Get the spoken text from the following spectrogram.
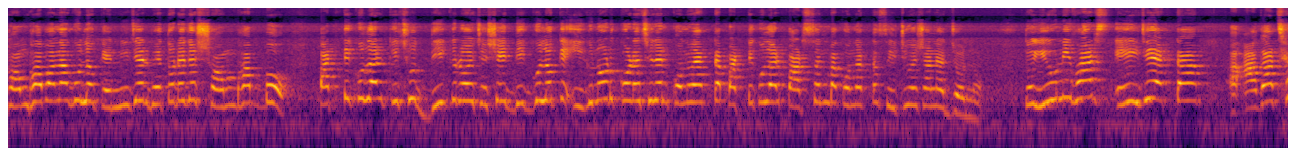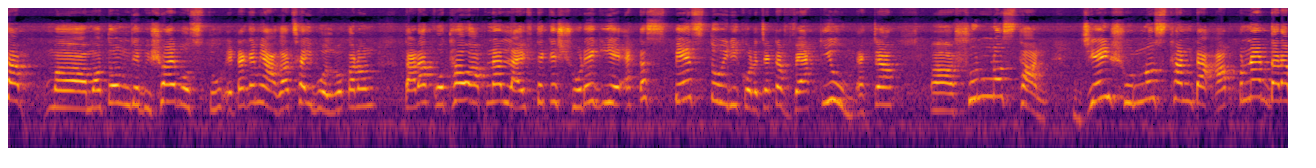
সম্ভাবনাগুলোকে, নিজের ভেতরে যে সম্ভাব্য পার্টিকুলার কিছু দিক রয়েছে, সেই দিকগুলোকে ইগনোর করেছিলেন কোনো একটা পার্টিকুলার পার্সন বা কোনো একটা সিচুয়েশনের জন্য। তো ইউনিভার্স এই যে একটা আগাছা মতন যে বিষয়বস্তু, এটাকে আমি আগাছাই বলব, কারণ তারা কোথাও আপনার লাইফ থেকে সরে গিয়ে একটা স্পেস তৈরি করেছে, একটা ভ্যাকিউম একটা শূন্যস্থান, যেই শূন্যস্থানটা আপনার দ্বারা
